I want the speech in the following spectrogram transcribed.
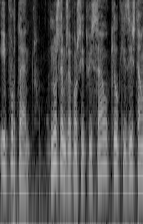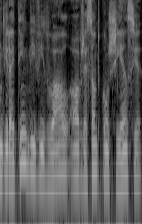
E, portanto, nos termos da Constituição, aquilo que existe é um direito individual à objeção de consciência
